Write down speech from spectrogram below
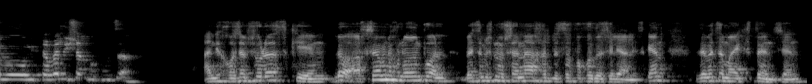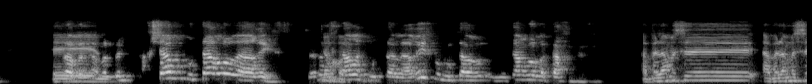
אם הוא מתכוון להישאר בקבוצה? אני חושב שהוא לא יסכים. לא, עכשיו אנחנו מדברים פה על... בעצם יש לנו שנה אחת לסוף החוזה של יאניס, כן? זה בעצם ה extension. לא, אבל, אבל ב- עכשיו מותר לו להאריך. נכון. מותר לקבוצה להאריך ומותר מותר לו לקחת את זה. אבל למה ש... אבל למה ש...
